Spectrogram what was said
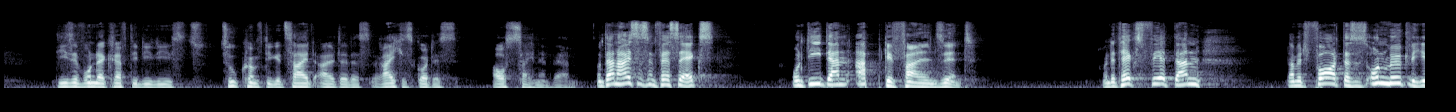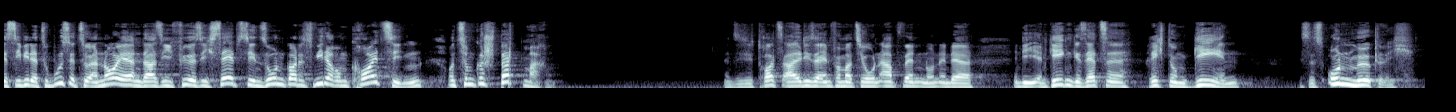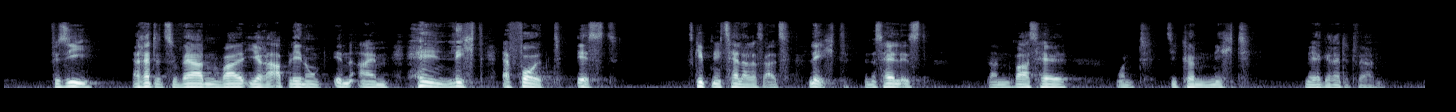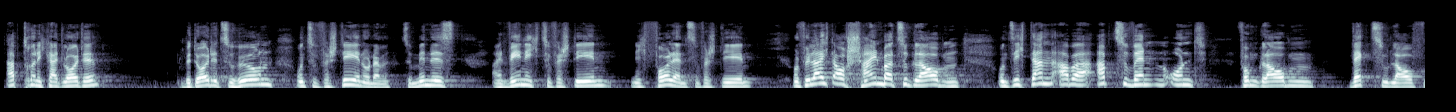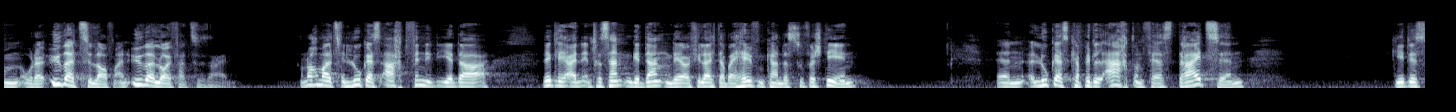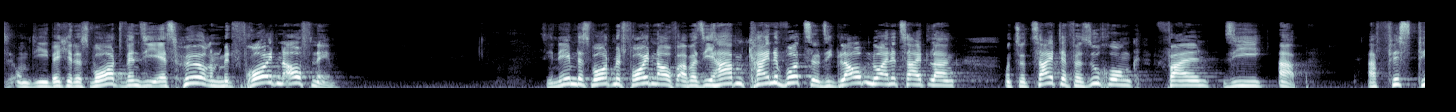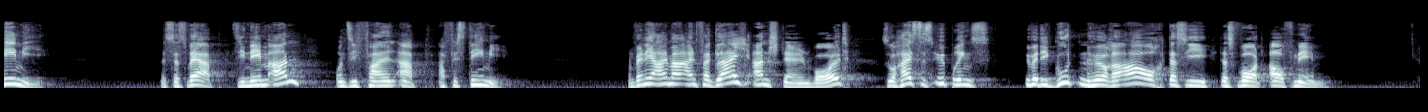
diese Wunderkräfte, die das zukünftige Zeitalter des Reiches Gottes auszeichnen werden. Und dann heißt es in Vers 6, und die dann abgefallen sind. Und der Text fährt dann damit fort, dass es unmöglich ist, sie wieder zu Buße zu erneuern, da sie für sich selbst den Sohn Gottes wiederum kreuzigen und zum Gespött machen. Wenn sie sich trotz all dieser Informationen abwenden und in, der, in die entgegengesetzte Richtung gehen, ist es unmöglich für sie errettet zu werden, weil ihre Ablehnung in einem hellen Licht erfolgt ist. Es gibt nichts Helleres als Licht. Wenn es hell ist, dann war es hell und sie können nicht mehr gerettet werden. Abtrünnigkeit, Leute, bedeutet zu hören und zu verstehen oder zumindest ein wenig zu verstehen, nicht vollends zu verstehen und vielleicht auch scheinbar zu glauben und sich dann aber abzuwenden und vom Glauben wegzulaufen oder überzulaufen, ein Überläufer zu sein. Und nochmals in Lukas 8 findet ihr da wirklich einen interessanten Gedanken, der euch vielleicht dabei helfen kann, das zu verstehen. In Lukas Kapitel 8 und Vers 13 geht es um die, welche das Wort, wenn sie es hören, mit Freuden aufnehmen. Sie nehmen das Wort mit Freuden auf, aber sie haben keine Wurzel. Sie glauben nur eine Zeit lang und zur Zeit der Versuchung fallen sie ab. Aphistemi ist das Verb. Sie nehmen an und sie fallen ab. Aphistemi. Und wenn ihr einmal einen Vergleich anstellen wollt, so heißt es übrigens über die guten Hörer auch, dass sie das Wort aufnehmen.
